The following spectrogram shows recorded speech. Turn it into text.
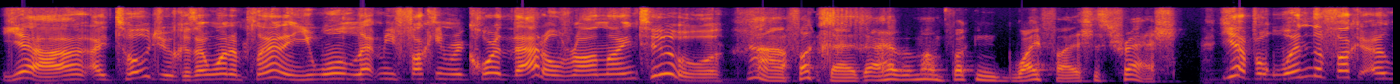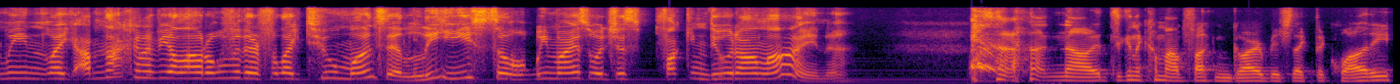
Yeah, I told you because I want to plan it. You won't let me fucking record that over online too. Nah, fuck that. I have them on fucking Wi-Fi. It's just trash. Yeah, but when the fuck? I mean, like, I'm not gonna be allowed over there for like two months at least, so we might as well just fucking do it online. no, it's gonna come out fucking garbage. Like the quality,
